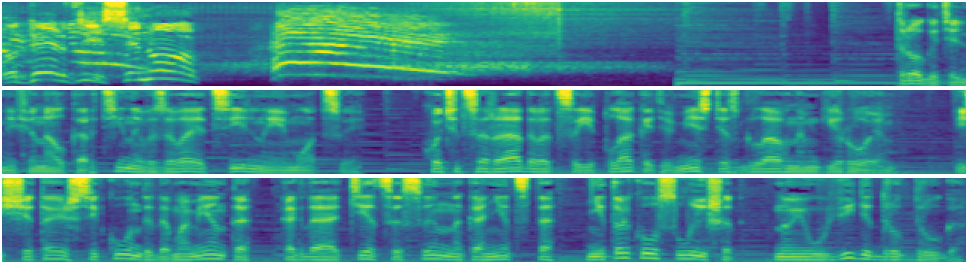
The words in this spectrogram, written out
Одерзи, сынок! Трогательный финал картины вызывает сильные эмоции. Хочется радоваться и плакать вместе с главным героем. И считаешь секунды до момента, когда отец и сын наконец-то не только услышат, но и увидят друг друга.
